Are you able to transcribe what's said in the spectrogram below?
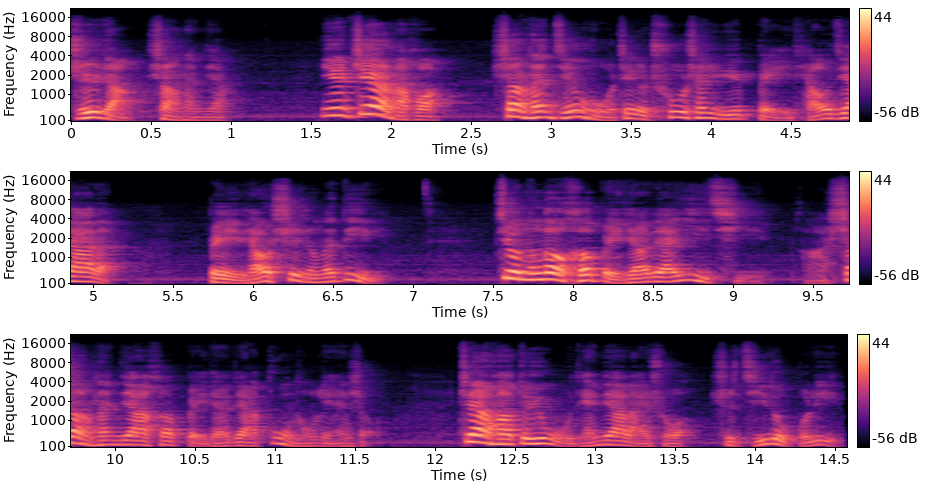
执掌上杉家，因为这样的话，上杉景虎这个出身于北条家的北条氏政的弟弟，就能够和北条家一起啊，上杉家和北条家共同联手，这样的话，对于武田家来说是极度不利。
